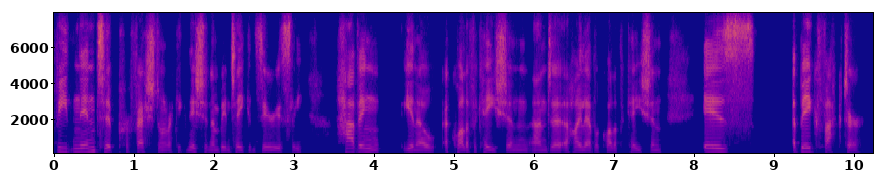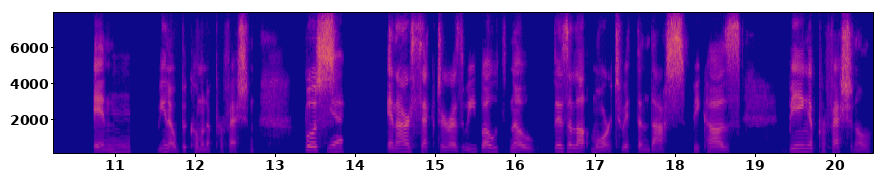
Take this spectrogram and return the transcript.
feeding into professional recognition and being taken seriously having you know a qualification and a, high level qualification is a big factor in mm. you know becoming a profession. But yeah. in our sector as we both know there's a lot more to it than that because being a professional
